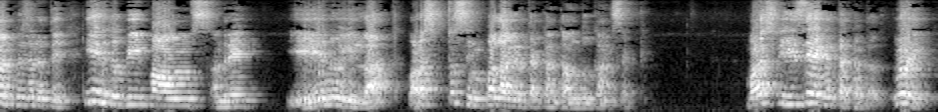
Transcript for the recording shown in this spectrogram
ಕನ್ಫ್ಯೂಷನ್ ಇರುತ್ತೆ ಏನಿದು ಬಿ ಫಾರ್ಮ್ಸ್ ಅಂದ್ರೆ? ಏನು ಇಲ್ಲ. ಬಹಳಷ್ಟು ಸಿಂಪಲ್ ಆಗಿರ್ತಕ್ಕಂತ ಒಂದು ಕಾನ್ಸೆಪ್ಟ್. ಬಹಳಷ್ಟು ಈಸಿ ಆಗಿರ್ತಕ್ಕಂಥದ್ದು. ನೋಡಿ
